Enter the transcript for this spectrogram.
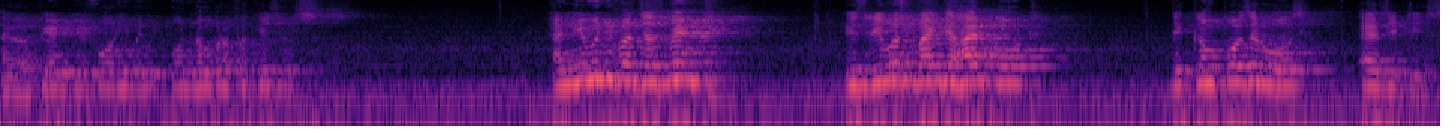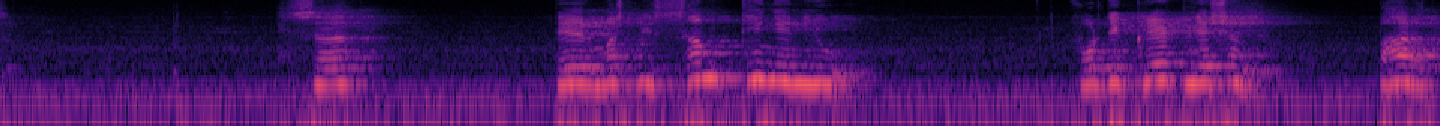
I have appeared before him on number of occasions. And even if a judgment is reversed by the higher court, the composer was as it is. Sir, there must be something in you for the great nation, Bharat,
